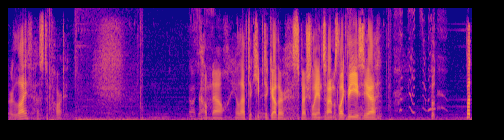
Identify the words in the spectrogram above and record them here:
Her life has departed. Come now, you'll have to keep together, especially in times like these, yeah? But, but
